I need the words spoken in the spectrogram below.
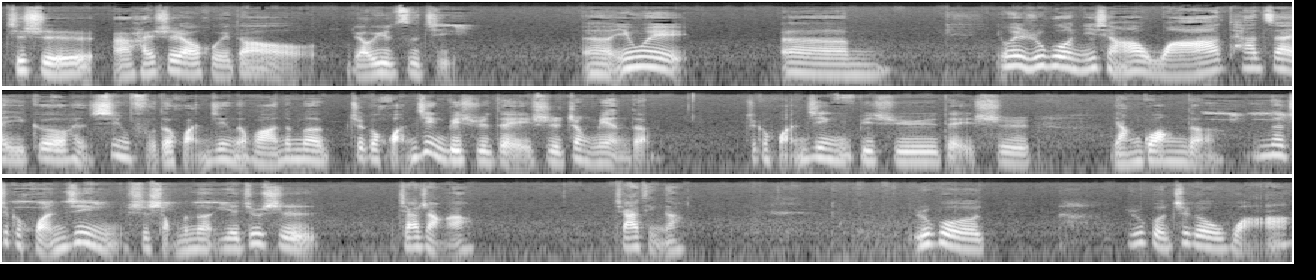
其实啊、还是要回到疗愈自己，呃，因为，呃，因为如果你想要娃他在一个很幸福的环境的话，那么这个环境必须得是正面的，这个环境必须得是阳光的。那这个环境是什么呢？也就是家长啊，家庭啊。如果如果这个娃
